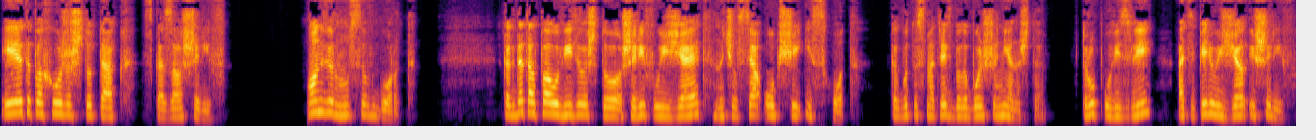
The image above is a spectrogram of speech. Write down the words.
И это похоже, что так, — сказал шериф. Он вернулся в город. Когда толпа увидела, что шериф уезжает, начался общий исход. Как будто смотреть было больше не на что. Труп увезли, а теперь уезжал и шериф.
